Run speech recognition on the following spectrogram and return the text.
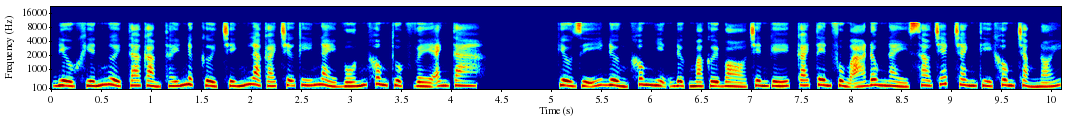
điều khiến người ta cảm thấy nực cười chính là cái chữ ký này vốn không thuộc về anh ta. Kiều dĩ đường không nhịn được mà cười bò trên ghế cái tên Phùng Á Đông này sao chép tranh thì không chẳng nói,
